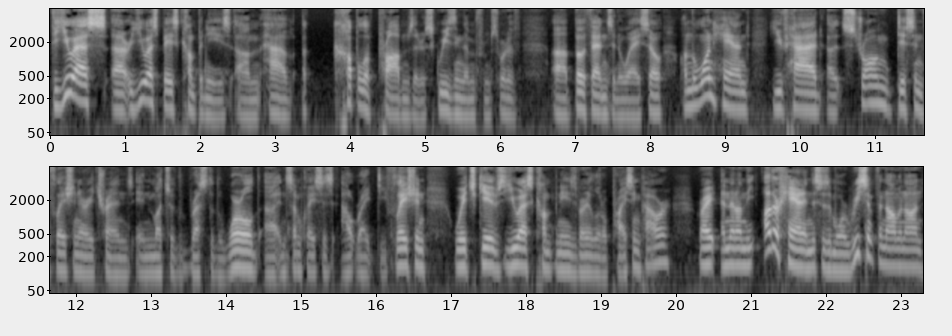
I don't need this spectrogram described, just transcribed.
the U.S. Uh, or U.S. based companies um, have a couple of problems that are squeezing them from sort of uh, both ends in a way. So, on the one hand, you've had uh, strong disinflationary trends in much of the rest of the world, uh, in some cases, outright deflation, which gives U.S. companies very little pricing power, right? And then on the other hand, and this is a more recent phenomenon,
